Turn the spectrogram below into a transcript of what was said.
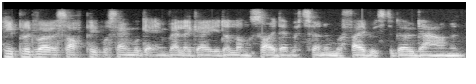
people had wrote us off, people saying we're getting relegated alongside Everton and we're favourites to go down. And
